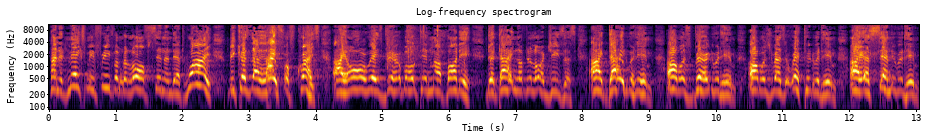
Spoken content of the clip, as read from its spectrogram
and it makes me free from the law of sin and death. Why? Because the life of Christ, I always bear about in my body the dying of the Lord Jesus. I died with him. I was buried with him. I was resurrected with him. I ascended with him.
